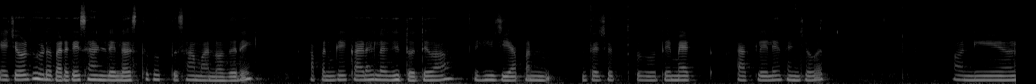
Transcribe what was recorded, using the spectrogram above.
याच्यावर थोडंफार काही सांडलेलं असतं फक्त सामान वगैरे. आपण काही काढायला घेतो तेव्हा. हे जे आपण त्याच्यात ते मॅट टाकलेले त्यांच्यावर. आणि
